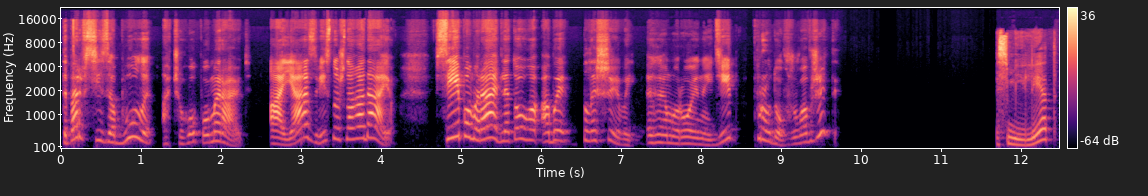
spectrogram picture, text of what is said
тепер всі забули, а чого помирають. А я, звісно ж, нагадаю: Всі помирають для того, аби плешивий геморойний дід продовжував жити. 8 лет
